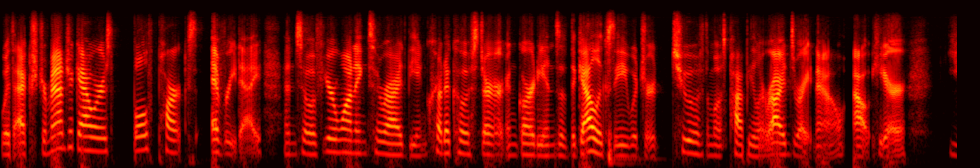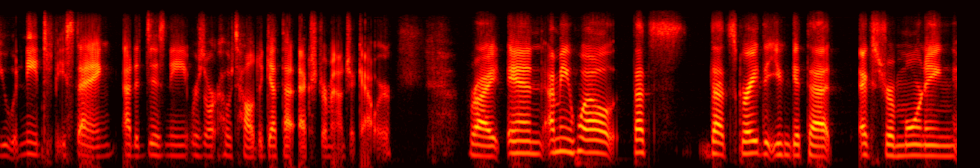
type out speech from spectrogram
With extra magic hours, both parks every day. And so if you're wanting to ride the Incredicoaster and Guardians of the Galaxy, which are two of the most popular rides right now out here, you would need to be staying at a Disney resort hotel to get that extra magic hour. Right. And I mean, well, that's that's great that you can get that extra morning,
